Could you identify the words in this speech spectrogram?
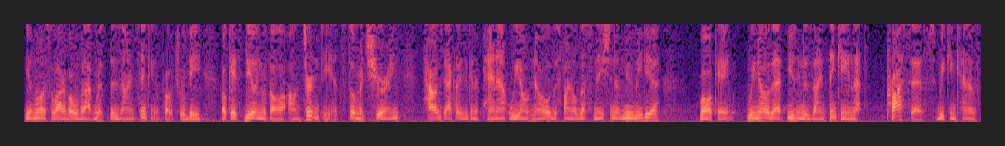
you'll notice a lot of overlap with the design thinking approach. Would be, okay, it's dealing with all uncertainty. It's still maturing. How exactly is it going to pan out? We don't know the final destination of new media. Well, okay, we know that using design thinking in that process, we can kind of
